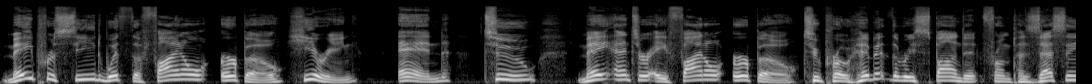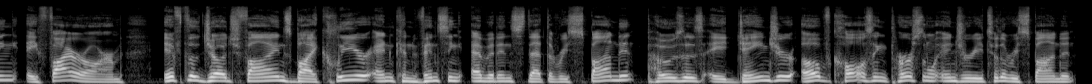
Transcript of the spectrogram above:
may proceed with the final ERPO hearing, and 2 may enter a final ERPO to prohibit the respondent from possessing a firearm if the judge finds by clear and convincing evidence that the respondent poses a danger of causing personal injury to the respondent,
